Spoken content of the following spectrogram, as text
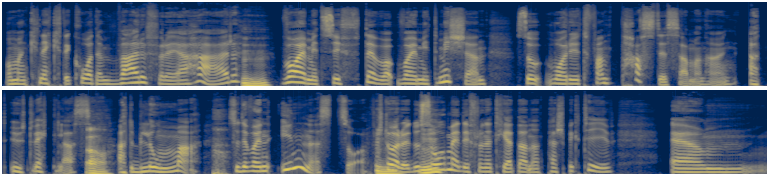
om man knäckte koden, varför är jag här? Mm. Vad är mitt syfte? Vad, vad är mitt mission? Så var det ett fantastiskt sammanhang att utvecklas, Ja. att blomma. Så det var en ynnest så. Förstår Mm. du? Du Mm. såg mig det från ett helt annat perspektiv. Ehm,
